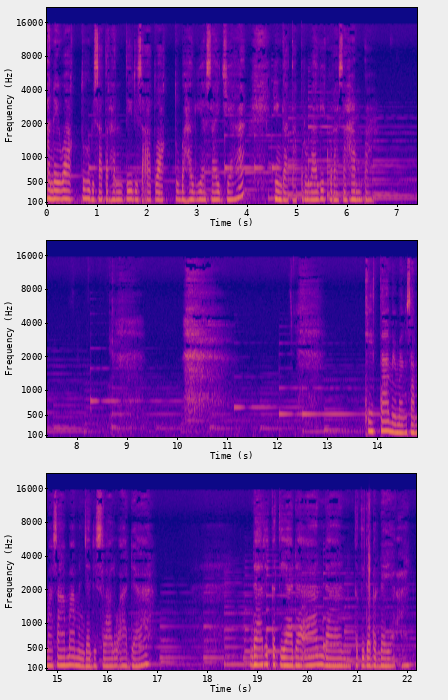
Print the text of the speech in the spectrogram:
Andai waktu bisa terhenti di saat waktu bahagia saja, hingga tak perlu lagi kurasa hampa. Kita memang sama-sama menjadi selalu ada dari ketiadaan dan ketidakberdayaan.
